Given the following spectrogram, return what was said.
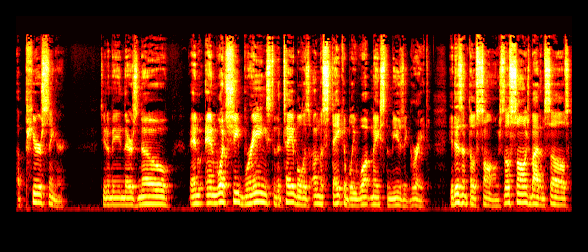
a pure singer. Do you know what I mean? There's no and and what she brings to the table is unmistakably what makes the music great. It isn't those songs. Those songs by themselves,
